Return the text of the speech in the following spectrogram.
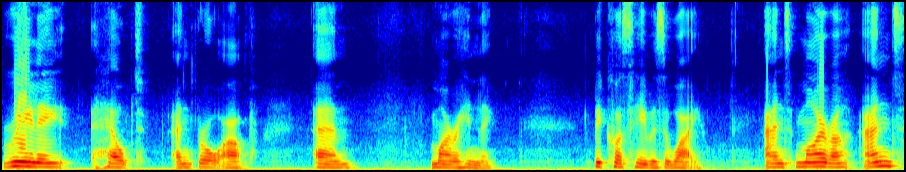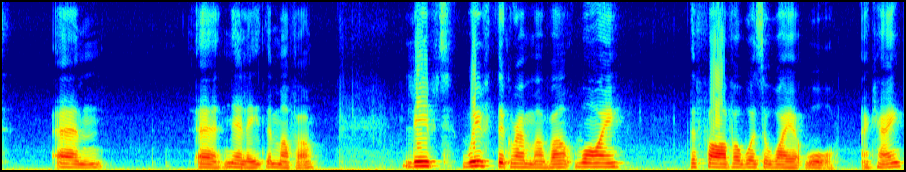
really helped and brought up um, Myra Hindley because he was away, and Myra and um, uh, Nellie, the mother, lived with the grandmother while the father was away at war. Okay,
